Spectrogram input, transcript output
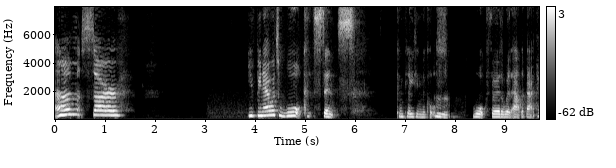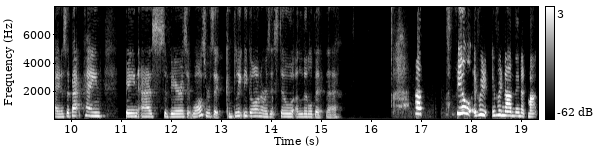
Um. So you've been able to walk since completing the course. Mm. Walk further without the back pain. Has the back pain been as severe as it was, or is it completely gone, or is it still a little bit there? I feel every every now and then it might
